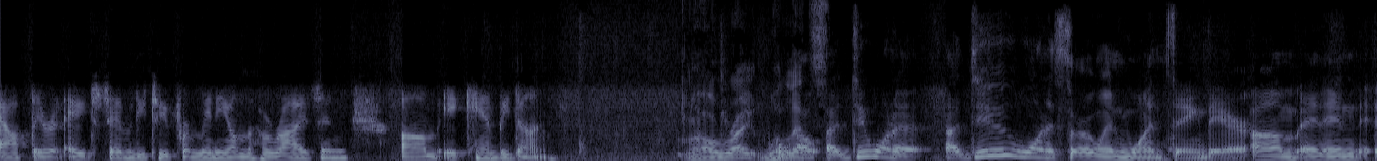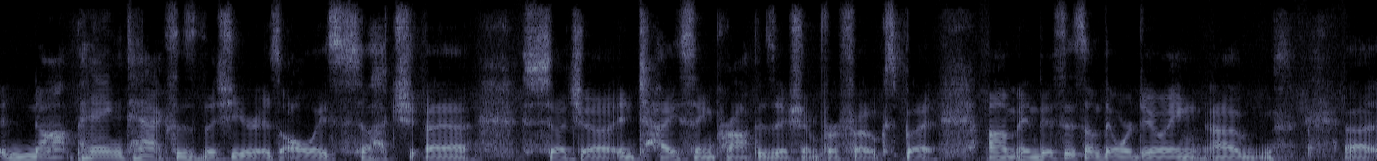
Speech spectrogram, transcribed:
out there at age 72 for many on the horizon. Um, it can be done. All right. Well, well I, I, do want to. I do want to throw in one thing there. Um, and, and not paying taxes this year is always such a such a enticing proposition for folks. But um, and this is something we're doing. Uh, uh,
